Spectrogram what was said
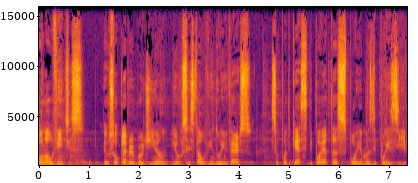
Olá, ouvintes. Eu sou Kleber Bordião e você está ouvindo o Inverso, seu podcast de poetas, poemas e poesia.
